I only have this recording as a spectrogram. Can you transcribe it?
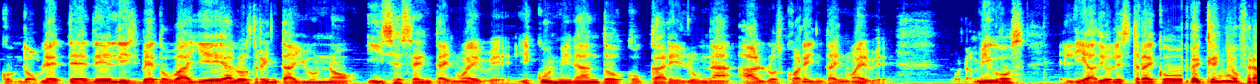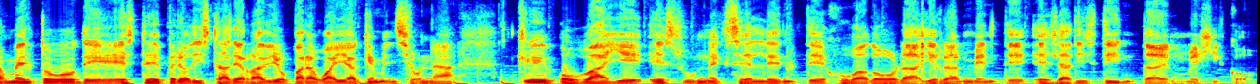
con doblete de Lisbeth Valle a los 31 y 69 y culminando con Cari Luna a los 49. Bueno amigos, el día de hoy les traigo un pequeño fragmento de este periodista de radio paraguaya que menciona que Ovalle es una excelente jugadora y realmente es la distinta en México.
